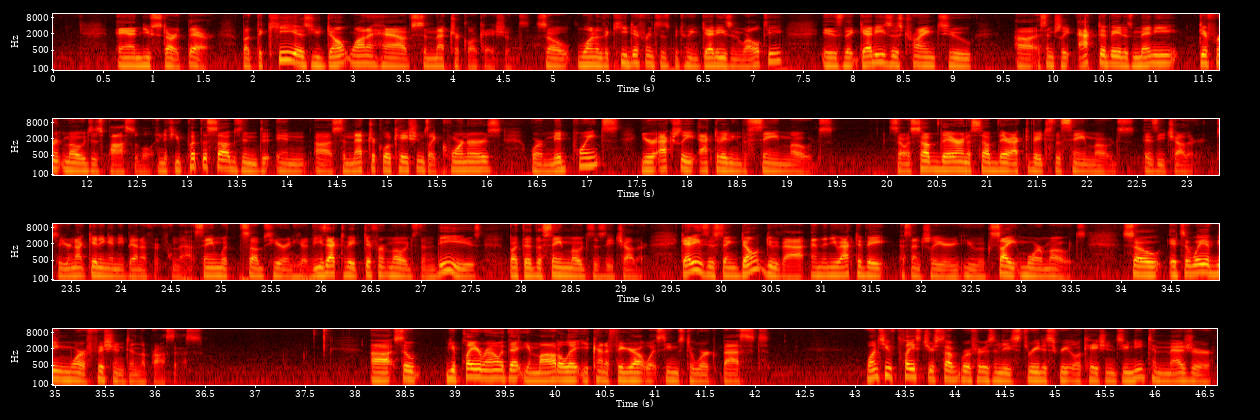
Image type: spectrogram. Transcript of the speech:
And you start there. But the key is you don't want to have symmetric locations. So one of the key differences between Geddes and Welti is that Geddes is trying to uh, essentially activate as many different modes as possible. And if you put the subs in, in uh, symmetric locations like corners or midpoints, you're actually activating the same modes. So a sub there and a sub there activates the same modes as each other. So you're not getting any benefit from that. Same with subs here and here. These activate different modes than these, but they're the same modes as each other. Geddes is saying don't do that, and then you activate, essentially, or you excite more modes. So it's a way of being more efficient in the process. Uh, so you play around with that, you model it, you kind of figure out what seems to work best. Once you've placed your subwoofers in these three discrete locations, you need to measure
